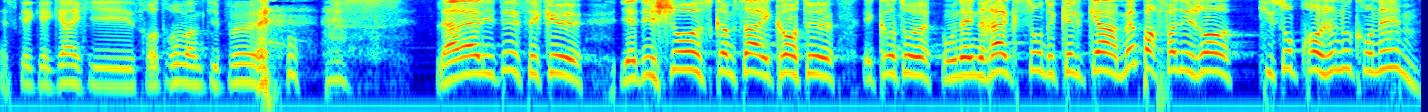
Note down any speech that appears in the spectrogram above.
Est-ce qu'il y a quelqu'un qui se retrouve un petit peu? La réalité, c'est que il y a des choses comme ça, et quand, euh, et quand euh, on a une réaction de quelqu'un, même parfois des gens qui sont proches de nous qu'on aime,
